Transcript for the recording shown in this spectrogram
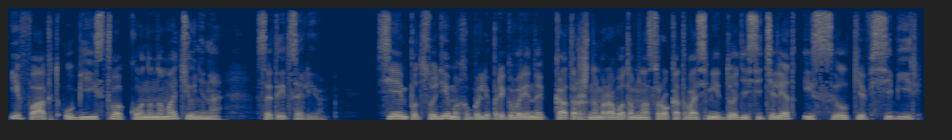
и факт убийства Конана Матюнина с этой целью. Семь подсудимых были приговорены к каторжным работам на срок от 8 до 10 лет и ссылки в Сибирь.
